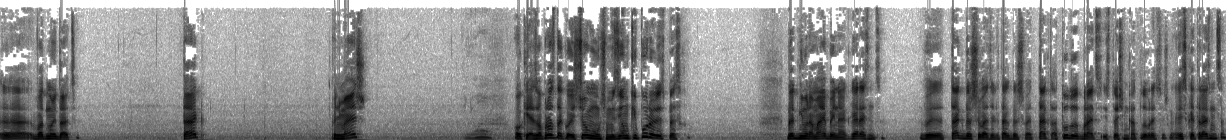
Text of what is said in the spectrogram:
э, в одной дате. Так? Понимаешь? Понимаю. Окей, а вопрос такой, из чего мы учим? Из Йом Кипура или из Песха? Говорит Гимара, Майя Байна, какая разница? Вы так дошивать или так дошивать? Так, оттуда брать источник, оттуда брать источник. Есть какая-то разница?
